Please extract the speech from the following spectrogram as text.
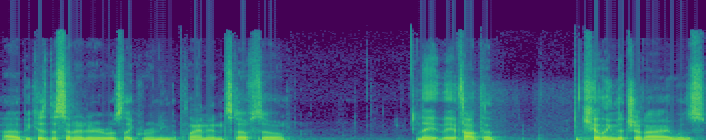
Uh, because the senator was like ruining the planet and stuff. So they they thought that killing the Jedi was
